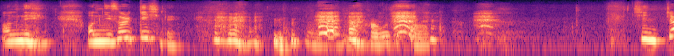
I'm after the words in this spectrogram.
언니 언니 솔깃이래 나 가고 싶어. 진짜?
